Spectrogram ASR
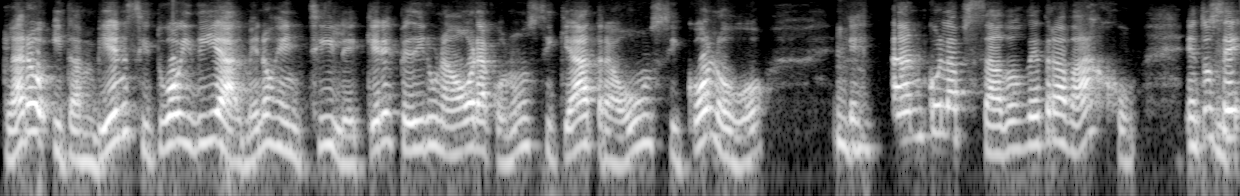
Claro, y también si tú hoy día, al menos en Chile, quieres pedir una hora con un psiquiatra o un psicólogo, están colapsados de trabajo. Entonces,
